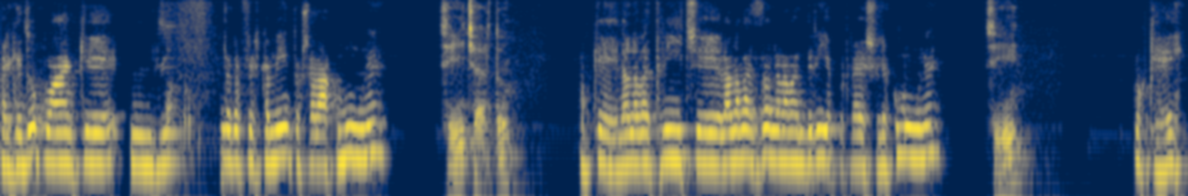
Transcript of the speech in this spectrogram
Perché dopo anche il raffrescamento sarà comune? Sì, certo. Ok, la lavatrice, la lavazona lavanderia potrà essere comune? Sì. Ok.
